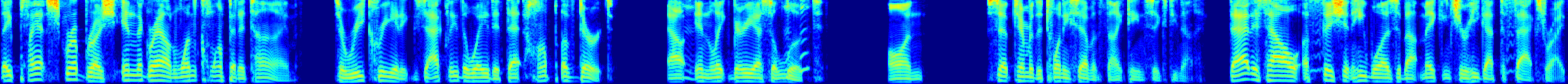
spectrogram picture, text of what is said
they plant scrub brush in the ground one clump at a time to recreate exactly the way that that hump of dirt out Hmm. in Lake Berryessa looked on September the 27th, 1969. That is how efficient he was about making sure he got the facts right.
